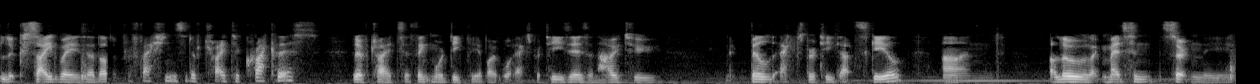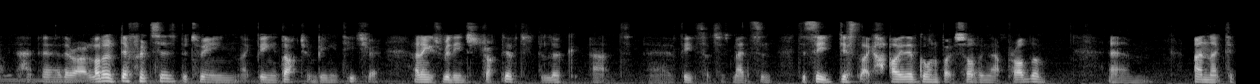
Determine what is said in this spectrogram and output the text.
look sideways at other professions that have tried to crack this, that have tried to think more deeply about what expertise is and how to like, build expertise at scale. And although like medicine, certainly uh, there are a lot of differences between like being a doctor and being a teacher. I think it's really instructive to look at uh, fields such as medicine to see just like how they've gone about solving that problem. Um, and like to,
